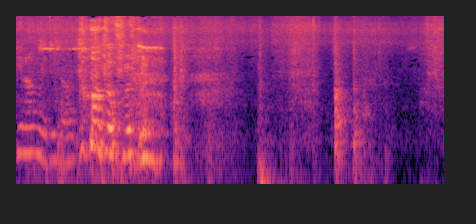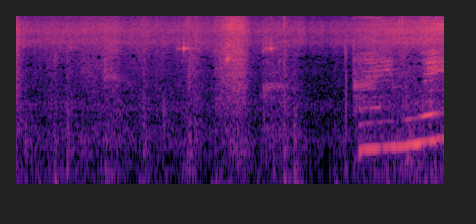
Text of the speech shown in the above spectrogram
諦めてたそうとする I'm waiting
